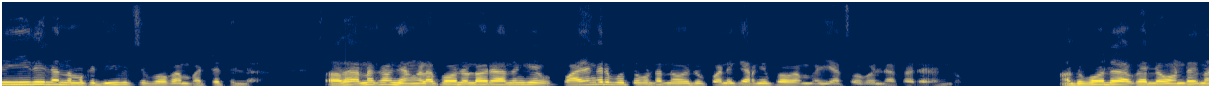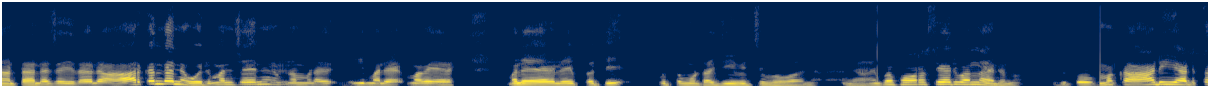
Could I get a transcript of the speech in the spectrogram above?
രീതിയിലും നമുക്ക് ജീവിച്ചു പോകാൻ പറ്റത്തില്ല. സാധാരണക്കാർ ഞങ്ങളെ പോലുള്ളവരാണെങ്കിൽ ഭയങ്കര ബുദ്ധിമുട്ടുന്ന ഒരു പണിക്ക് ഇറങ്ങിപ്പോകാൻ വയ്യ സുഖമില്ലാത്തവരുണ്ട് അതുപോലെ വല്ലതും ഉണ്ട് നട്ടാലോ ചെയ്താലോ ആർക്കും തന്നെ ഒരു മനുഷ്യനും നമ്മുടെ ഈ മല മല മലയാളിയെ പറ്റി ബുദ്ധിമുട്ടാ ജീവിച്ചു പോകാൻ. ഞാനിപ്പോ ഫോറസ്റ്റുകാർ വന്നായിരുന്നു. ഇതിപ്പോ നമുക്ക് ആട് ഈ അടുത്ത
